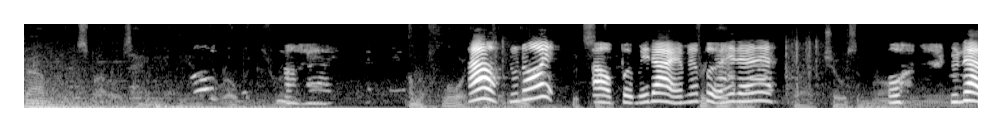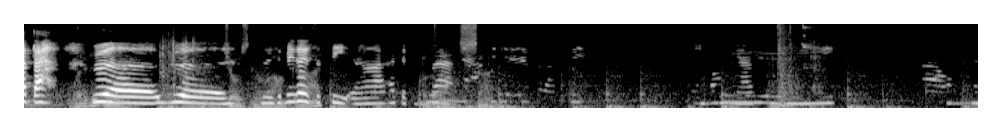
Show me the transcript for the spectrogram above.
found one of his followers hanging at the end of the rope in his เอา room. ให้ On the floor, อ้าว there หนู was a น้อย note that อ้าว said, เปิดไม่ได้ไม่เปิดให้แล้วเนี่ย "I've chosen wrong. โอ้ ดูหน้าตา What did เบื่อ it เบื่อ mean? Chosen เลย the จะ wrong ไม่ได้ God สตินะคะถ้าจะเป็น or the บ้า wrong son. ห้องน้ำตรงนี้ห้องน้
